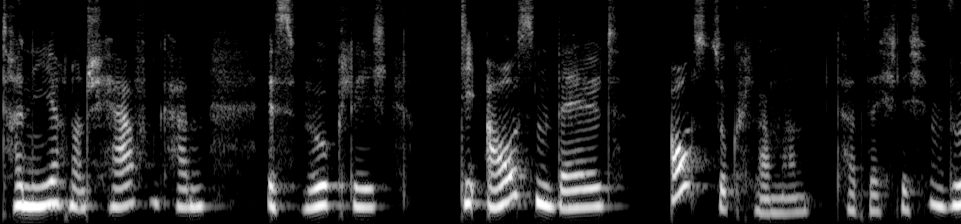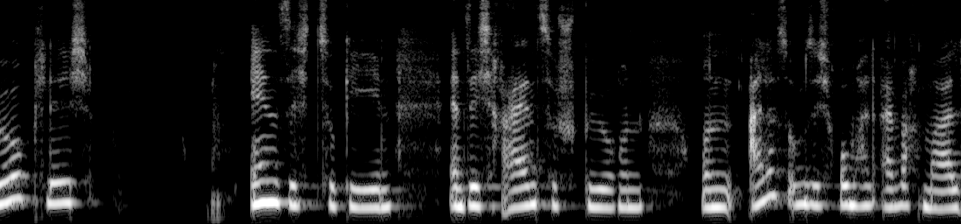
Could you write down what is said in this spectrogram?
trainieren und schärfen kann, ist wirklich die Außenwelt auszuklammern. Tatsächlich wirklich in sich zu gehen, in sich reinzuspüren und alles um sich rum halt einfach mal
